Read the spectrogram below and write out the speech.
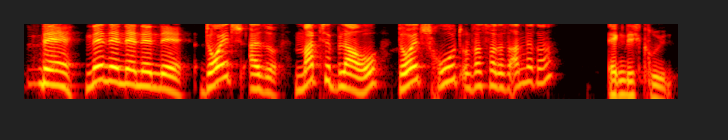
Nee, nee, nee, nee, nee, nee. Deutsch, also Mathe blau, Deutsch rot und was war das andere? Englisch grün.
